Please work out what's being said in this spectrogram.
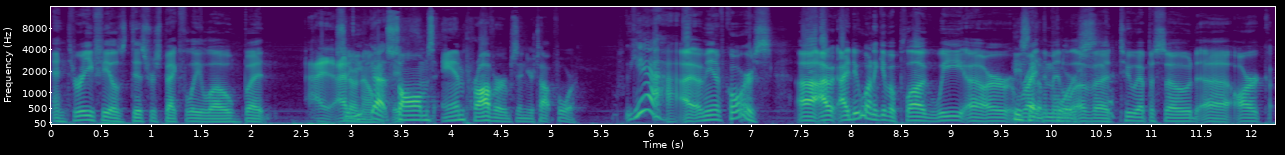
and three feels disrespectfully low, but I, I don't know. You've got Psalms and Proverbs in your top four. Yeah, I mean, of course. Uh, I, I do want to give a plug. We uh, are he right in the middle course. of a two episode uh, arc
